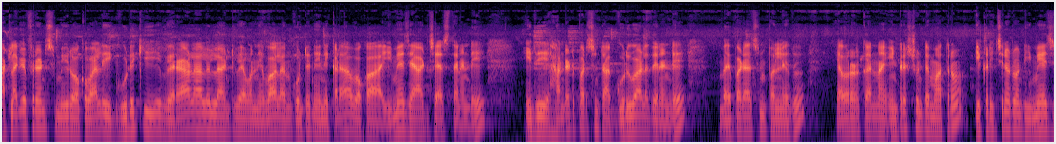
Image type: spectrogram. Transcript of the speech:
అట్లాగే ఫ్రెండ్స్ మీరు ఒకవేళ ఈ గుడికి విరాళాలు లాంటివి ఏమైనా ఇవ్వాలనుకుంటే నేను ఇక్కడ ఒక ఇమేజ్ యాడ్ చేస్తానండి. ఇది హండ్రెడ్ పర్సెంట్ ఆ గుడి వాళ్ళదేనండి. భయపడాల్సిన పని లేదు. ఎవరికైనా ఇంట్రెస్ట్ ఉంటే మాత్రం ఇక్కడ ఇచ్చినటువంటి ఇమేజ్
